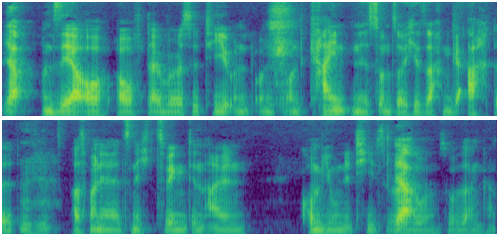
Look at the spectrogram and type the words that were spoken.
Ja. Und sehr auch auf Diversity und, und, und Kindness und solche Sachen geachtet. Mhm was man ja jetzt nicht zwingend in allen Communities oder ja. so, so, sagen kann.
